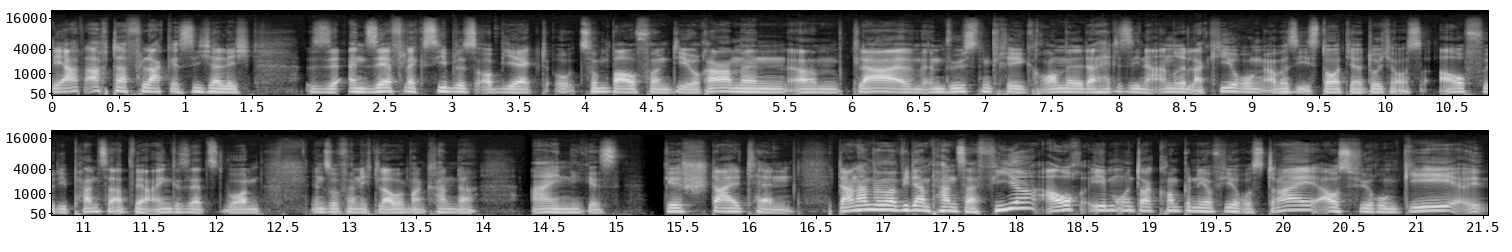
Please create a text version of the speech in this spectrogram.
Die 8.8er Flak ist sicherlich ein sehr flexibles Objekt oh, zum Bau von Dioramen. Ähm, klar, im Wüstenkrieg Rommel, da hätte sie eine andere Lackierung, aber sie ist dort ja durchaus auch für die Panzerabwehr eingesetzt worden. Insofern, ich glaube, man kann da einiges gestalten. Dann haben wir mal wieder ein Panzer 4, auch eben unter Company of Heroes 3, Ausführung G,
